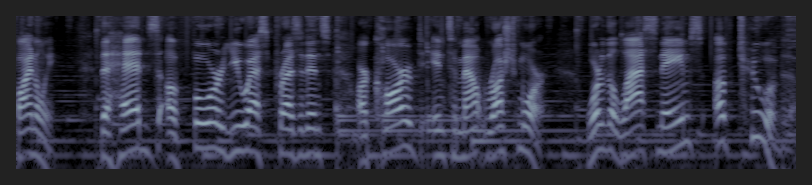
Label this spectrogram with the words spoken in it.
Finally, the heads of four U.S. presidents are carved into Mount Rushmore. What are the last names of two of them?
